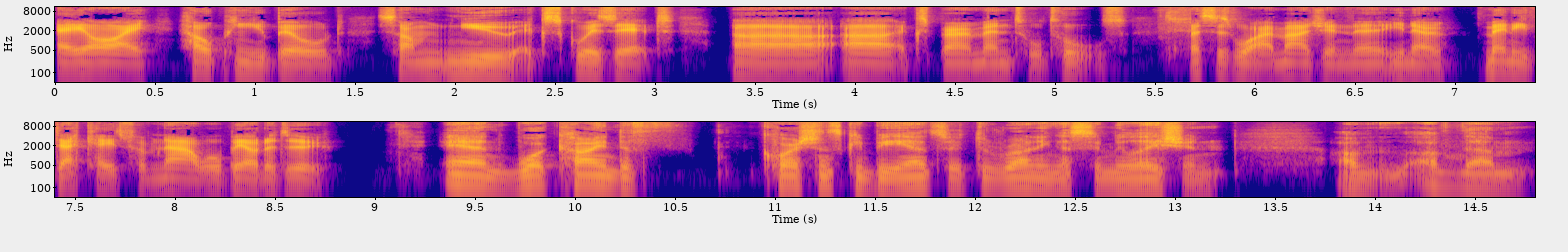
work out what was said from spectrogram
AI helping you build some new exquisite uh, uh, experimental tools. This is what I imagine. that, you know, many decades from now, we'll be able to do. And what kind of questions can be answered through running a simulation of of them?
